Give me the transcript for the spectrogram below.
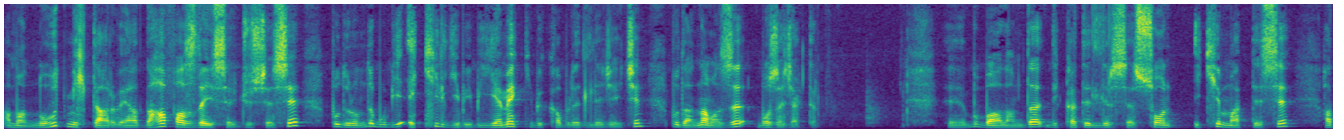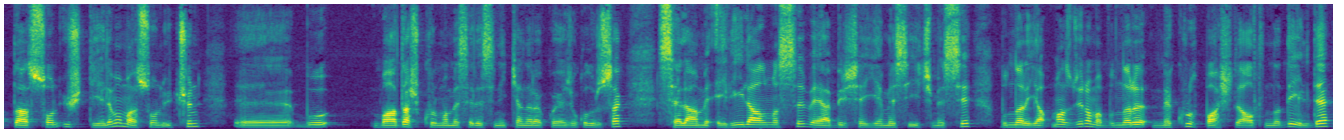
Ama nohut miktarı veya daha fazla ise cüssesi bu durumda bu bir ekil gibi, bir yemek gibi kabul edileceği için bu da namazı bozacaktır. E, bu bağlamda dikkat edilirse son iki maddesi hatta son üç diyelim ama son üçün e, bu bağdaş kurma meselesini kenara koyacak olursak selamı eliyle alması veya bir şey yemesi içmesi bunları yapmaz diyor ama bunları mekruh başlığı altında değil de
